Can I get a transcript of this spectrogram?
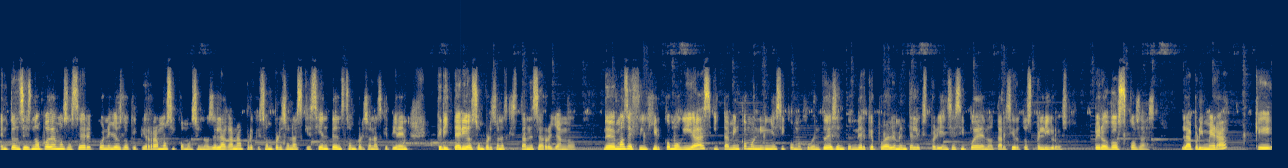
Entonces no podemos hacer con ellos lo que querramos y como se nos dé la gana porque son personas que sienten, son personas que tienen criterios, son personas que están desarrollando. Debemos de fingir como guías y también como niños y como juventudes entender que probablemente la experiencia sí puede notar ciertos peligros, pero dos cosas. La primera, que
